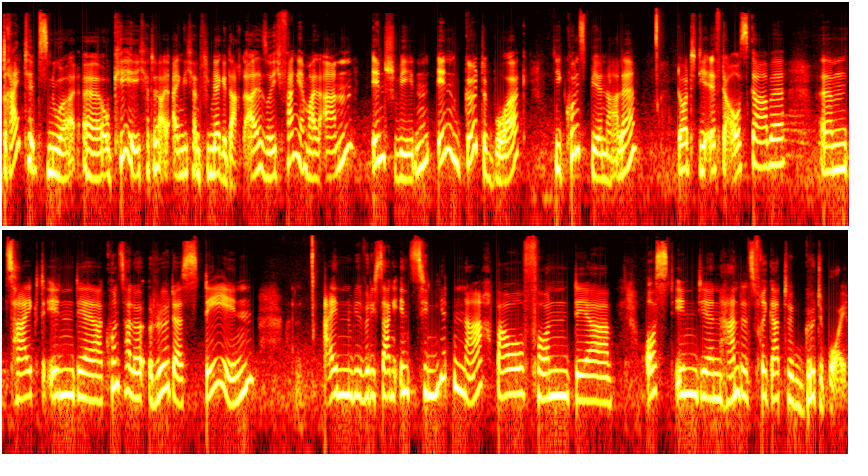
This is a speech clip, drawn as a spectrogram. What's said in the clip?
Drei Tipps nur. Äh, okay, ich hätte eigentlich an viel mehr gedacht. Also, ich fange mal an in Schweden, in Göteborg, die Kunstbiennale. Dort die elfte Ausgabe ähm, zeigt in der Kunsthalle Rödersteen einen, wie würde ich sagen, inszenierten Nachbau von der Ostindien-Handelsfregatte Göteborg.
